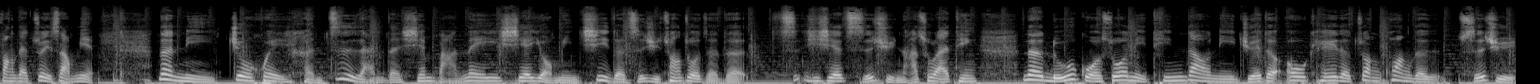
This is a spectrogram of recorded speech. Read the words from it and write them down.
放在最上面。那你就会很自然的先把那一些有名气的词曲创作者的。一些词曲拿出来听，那如果说你听到你觉得 OK 的状况的词曲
